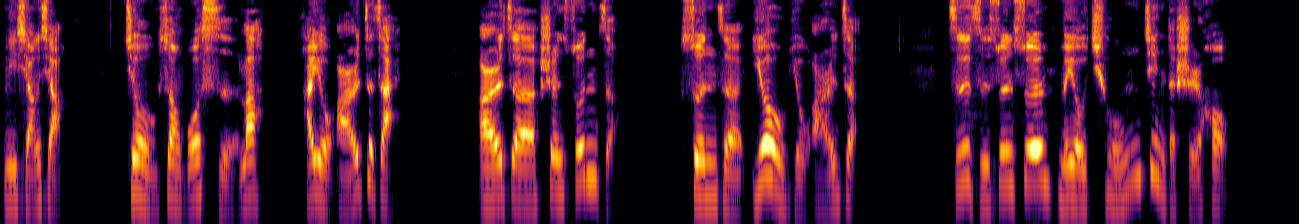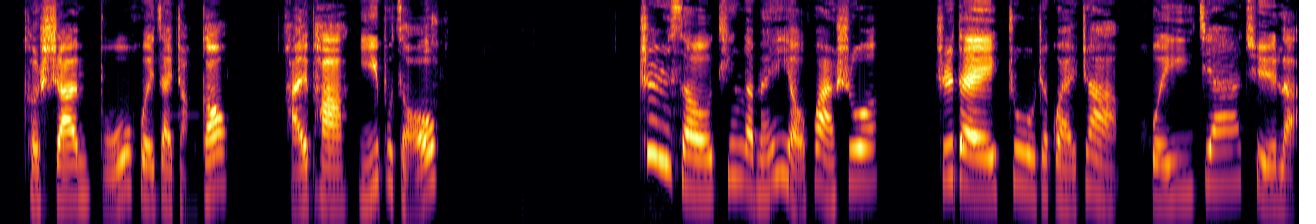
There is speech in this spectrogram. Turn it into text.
你想想，就算我死了，还有儿子在，儿子生孙子，孙子又有儿子，子子孙孙没有穷尽的时候。可山不会再长高，还怕移不走？”智叟听了没有话说，只得拄着拐杖回家去了。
